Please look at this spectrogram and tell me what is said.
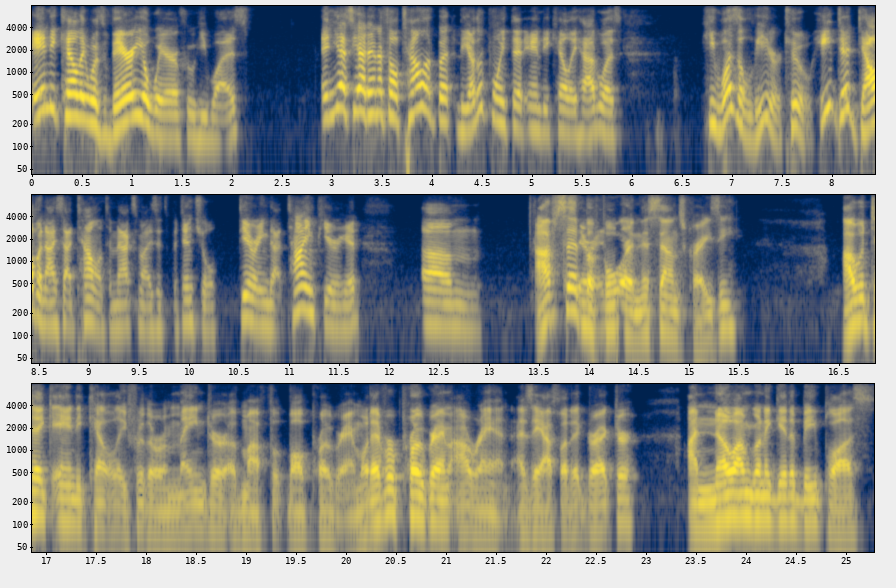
Andy Kelly was very aware of who he was. And yes, he had NFL talent, but the other point that Andy Kelly had was he was a leader too. He did galvanize that talent to maximize its potential during that time period. Um, I've said before, and this sounds crazy. I would take Andy Kelly for the remainder of my football program, whatever program I ran as the athletic director. I know I'm going to get a B plus.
